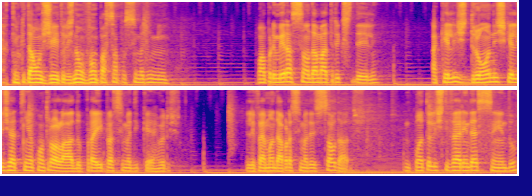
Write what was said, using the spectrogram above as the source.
Eu tenho que dar um jeito, eles não vão passar por cima de mim. Com a primeira ação da Matrix dele, aqueles drones que ele já tinha controlado para ir para cima de Kerberos, ele vai mandar para cima desses soldados. Enquanto eles estiverem descendo,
